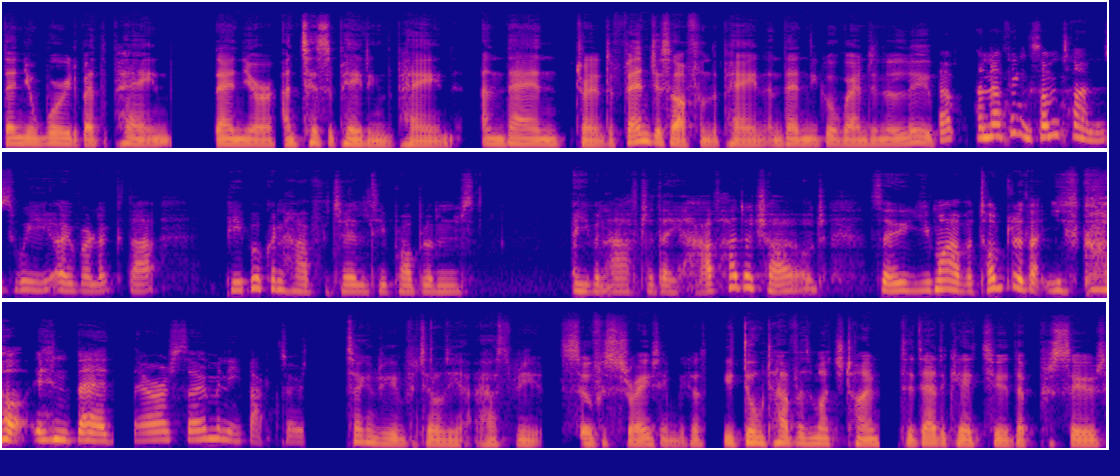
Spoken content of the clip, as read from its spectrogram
Then you're worried about the pain. Then you're anticipating the pain and then trying to defend yourself from the pain. And then you go round in a loop. Yep. And I think sometimes we overlook that people can have fertility problems even after they have had a child. So you might have a toddler that you've got in bed. There are so many factors. Secondary infertility has to be so frustrating because you don't have as much time to dedicate to the pursuit.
